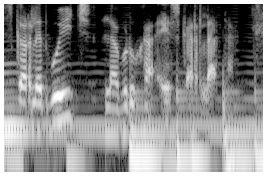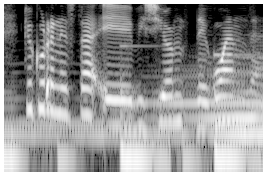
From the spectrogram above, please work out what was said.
Scarlet Witch, la bruja escarlata. ¿Qué ocurre en esta eh, visión de Wanda?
